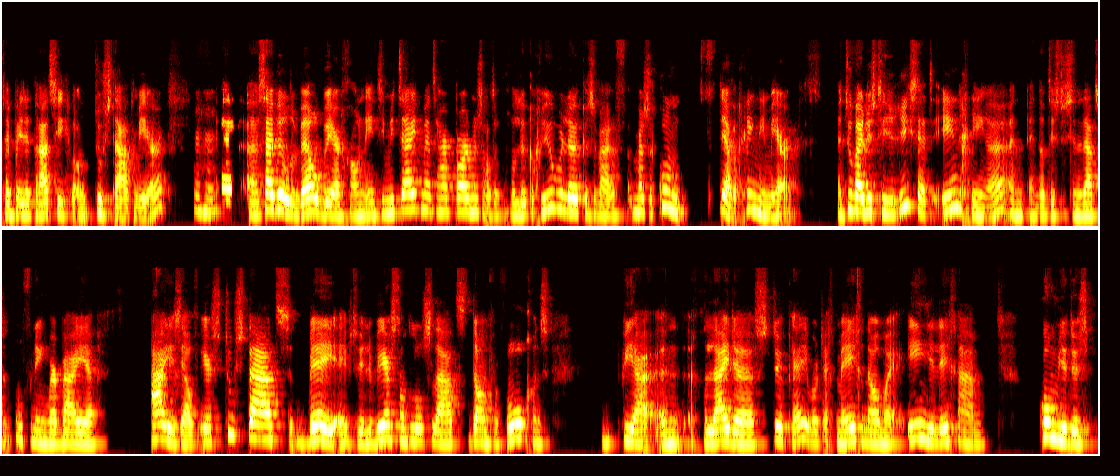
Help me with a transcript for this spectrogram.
geen penetratie toestaat meer. Mhm. En uh, zij wilde wel weer gewoon intimiteit met haar partner. Ze had ook een gelukkig huwelijk. En ze waren, maar ze kon, ja, dat ging niet meer. En toen wij dus die reset ingingen, en, en dat is dus inderdaad een oefening waarbij je A, jezelf eerst toestaat, B, eventuele weerstand loslaat, dan vervolgens via een geleide stuk, hè, je wordt echt meegenomen in je lichaam, kom je dus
